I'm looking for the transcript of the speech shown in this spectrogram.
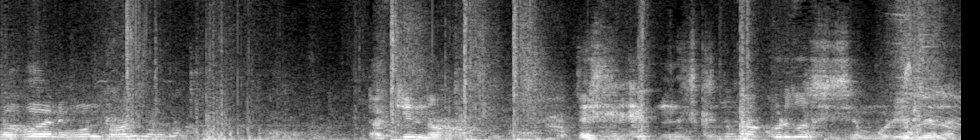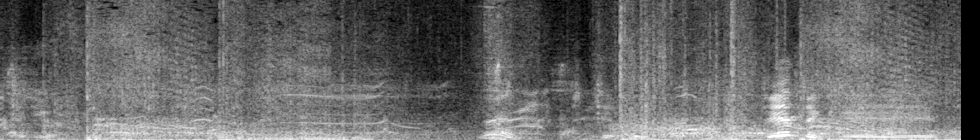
No juega ningún rol, ¿verdad? Aquí no. Es que, es que no me acuerdo si se murió en el anterior. Güey. Fíjate que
